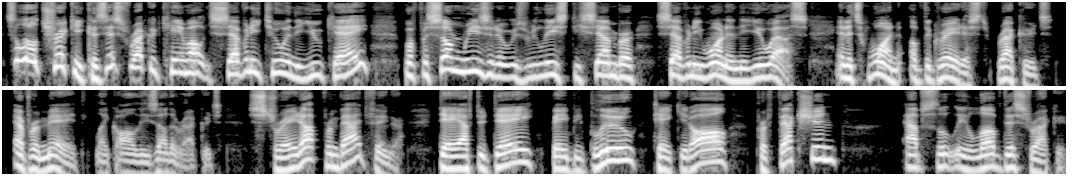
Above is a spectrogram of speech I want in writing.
It's a little tricky because this record came out in 72 in the UK, but for some reason it was released December 71 in the US. And it's one of the greatest records ever made, like all these other records. Straight up from Badfinger. Day after day, Baby Blue, Take It All, Perfection. Absolutely love this record.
